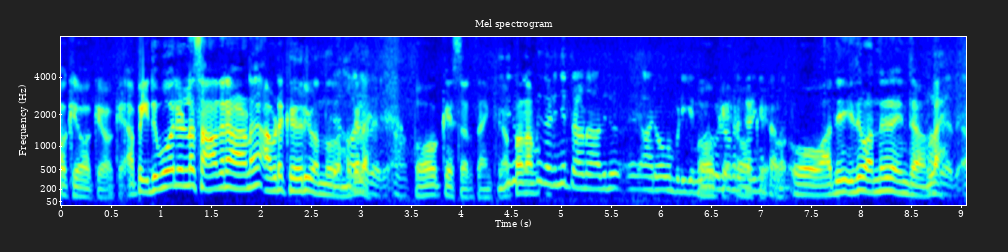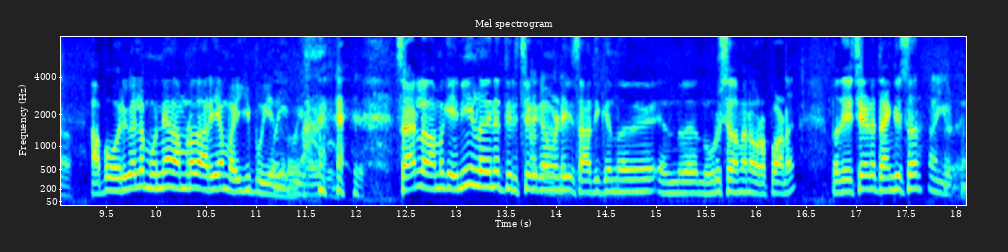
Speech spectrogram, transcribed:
Okay okay okay. അപ്പൊ ഇതുപോലുള്ള സാധനമാണ് അവിടെ കയറി വന്നത് നമുക്ക് അല്ലേ. Okay sir. Thank you. അപ്പൊ കഴിഞ്ഞിട്ടാണ് അതിന് ആ രോഗം പിടിക്കുന്നത്. ഓ അത് ഇത് വന്നു കഴിഞ്ഞിട്ടാണല്ലേ? അല്ലേ. അപ്പൊ ഒരു കൊല്ലം മുന്നേ നമ്മളത് അറിയാൻ വൈകിപ്പോയി സാറില്ല നമുക്ക് ഇനിയുള്ളതിനെ തിരിച്ചെടുക്കാൻ വേണ്ടി സാധിക്കുന്നത് എന്ന് നൂറ് ശതമാനം ഉറപ്പാണ്. അപ്പോൾ തീർച്ചയായിട്ടും താങ്ക് യു സാർ. ആയിക്കോട്ടെ.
